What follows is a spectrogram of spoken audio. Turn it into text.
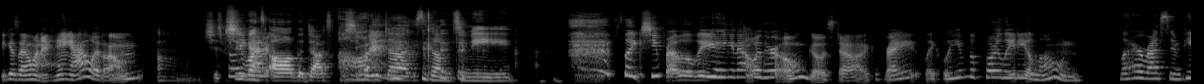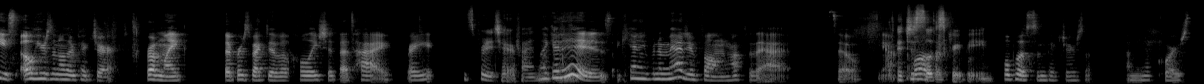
because I want to hang out with them. Oh. She's She wants got- all the dogs. All the dogs come to me. It's like she probably hanging out with her own ghost dog, right? Like leave the poor lady alone. Let her rest in peace. Oh, here's another picture from like the perspective of holy shit, that's high, right? It's pretty terrifying. Like it is. I can't even imagine falling off of that. So yeah, It just we'll looks to- creepy. We'll post some pictures. I mean, of course.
